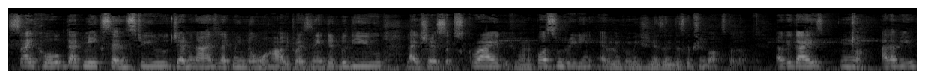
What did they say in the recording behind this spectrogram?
so i hope that makes sense to you geminis. Let me know how it resonated with you. Like share subscribe. If you want a personal reading every information is in the description box below. Okay guys. I love you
